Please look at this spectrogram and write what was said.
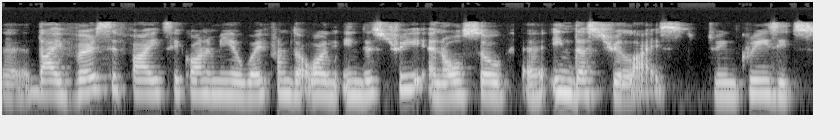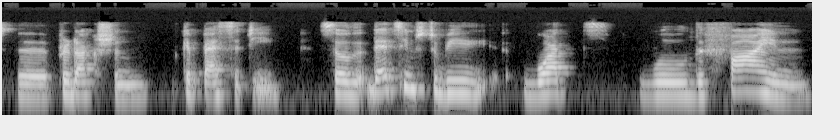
uh, diversify its economy away from the oil industry and also uh, industrialize to increase its uh, production capacity. So that seems to be what will define,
